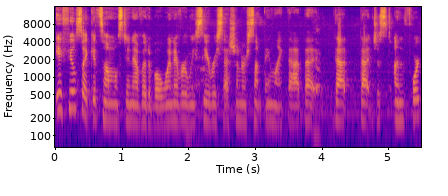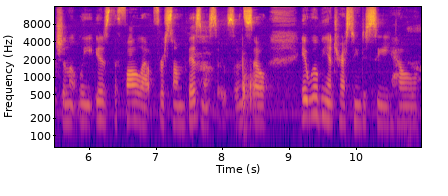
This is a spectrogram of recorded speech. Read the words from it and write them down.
It feels like it's almost inevitable whenever we see a recession or something like that. That yeah. that that just unfortunately is the fallout for some businesses, and so it will be interesting to see how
